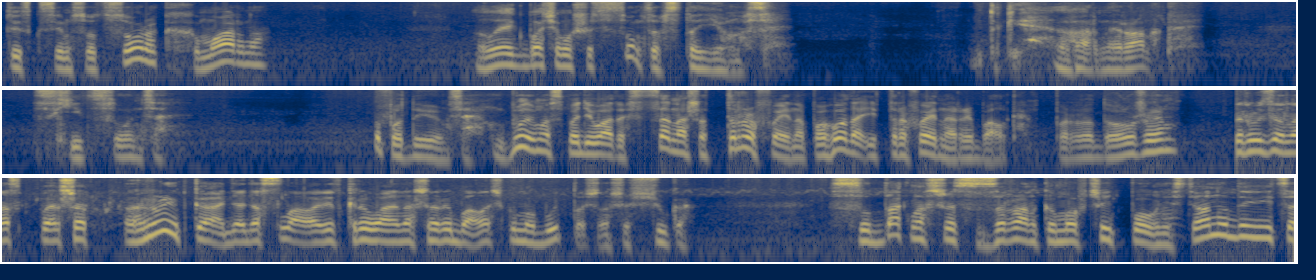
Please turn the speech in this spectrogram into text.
тиск 740, хмарно. Але як бачимо, щось сонце встає у нас. Такий гарний ранок. Схід сонця. Ну, подивимося. Будемо сподіватися, це наша трофейна погода і трофейна рибалка. Продовжуємо. Друзі, у нас перша рибка. Дядя Слава відкриває нашу рибалочку, мабуть, точно що щука. Судак нас щось зранку мовчить повністю. А ну дивіться,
